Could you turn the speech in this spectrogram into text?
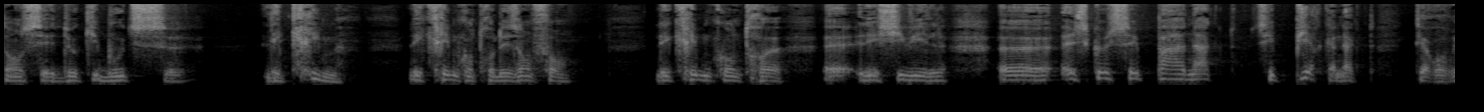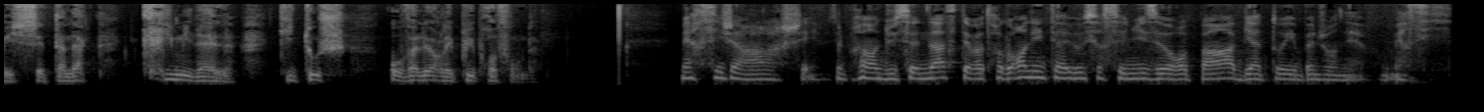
dans ces deux kibbutz les crimes, les crimes contre des enfants, les crimes contre euh, les civils euh, Est-ce que c'est pas un acte, c'est pire qu'un acte terroriste, c'est un acte criminel qui touche aux valeurs les plus profondes? Merci Gérard Larcher. Monsieur le président du Sénat, c'était votre grande interview sur CNews Europe 1. À bientôt et bonne journée à vous. Merci.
